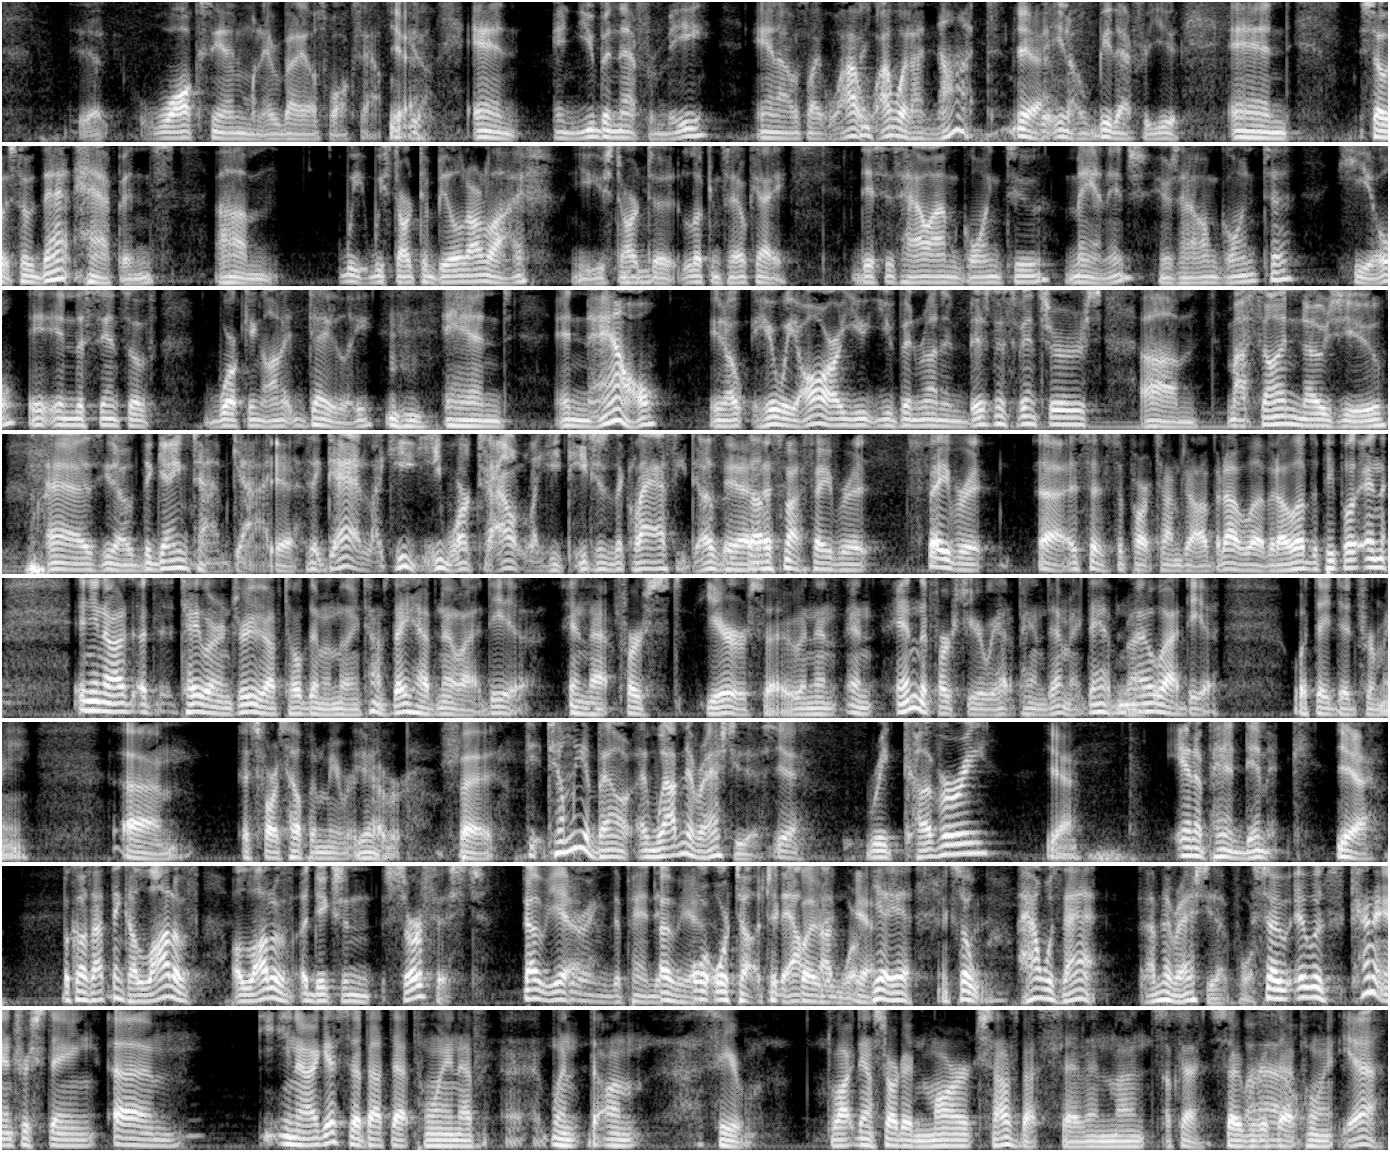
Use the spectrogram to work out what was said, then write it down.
Uh, walks in when everybody else walks out. Yeah. You know? And and you've been that for me. And I was like, wow, why would I not? Yeah. You know, be that for you. And so so that happens. Um, we we start to build our life. You start Mm-hmm. to look and say, okay, this is how I'm going to manage. Here's how I'm going to heal in the sense of working on it daily. Mm-hmm. And and now you know, here we are. You you've been running business ventures. Um, my son knows you as you know the game time guy. Yeah. he's like, Dad, like he he works out, like he teaches the class, he does the yeah, stuff. that's my favorite favorite. Uh, it says it's a part time job, but I love it. I love the people, and and you know, I, I- Taylor and Drew. I've told them a million times. They have no idea in that first year or so, and then and in the first year we had a pandemic. They have no idea what they did for me, um, as far as helping me recover. But T- Tell me about. And well, I've never asked you this. yeah, recovery yeah, in a pandemic yeah. because I think a lot of a lot of addiction surfaced Oh yeah, during the pandemic Oh yeah, or, or to, to the outside world. Yeah, yeah. So Exploded. how was that? I've never asked you that before. So it was kind of interesting. Um, you know, I guess about that point, I've uh, went on. Let's see here, lockdown started in March. So I was about seven months okay sober at that point Yeah.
